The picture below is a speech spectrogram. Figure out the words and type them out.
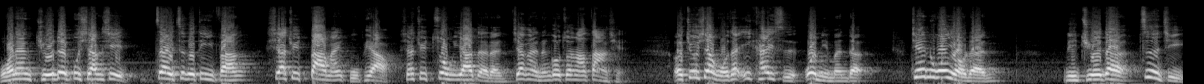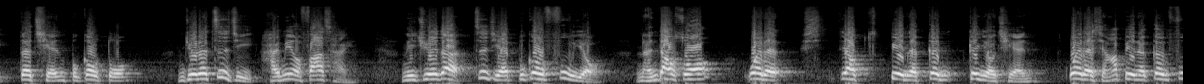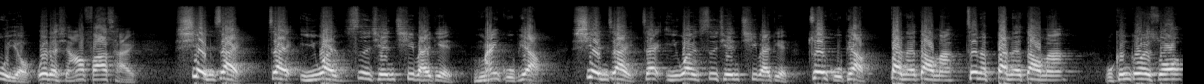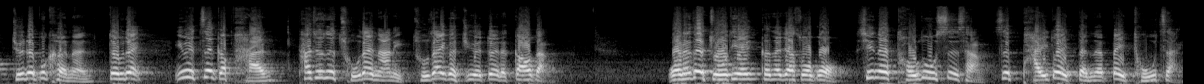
我呢绝对不相信，在这个地方下去大买股票、下去重压的人，将来能够赚到大钱。而就像我在一开始问你们的，今天如果有人，你觉得自己的钱不够多，你觉得自己还没有发财，你觉得自己还不够富有，难道说为了要变得更更有钱，为了想要变得更富有，为了想要发财，现在在一万四千七百点买股票，现在在一万四千七百点追股票，办得到吗？真的办得到吗？我跟各位说，绝对不可能，对不对？因为这个盘它就是处在哪里，处在一个绝对的高档。我呢在昨天跟大家说过，现在投入市场是排队等着被屠宰。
